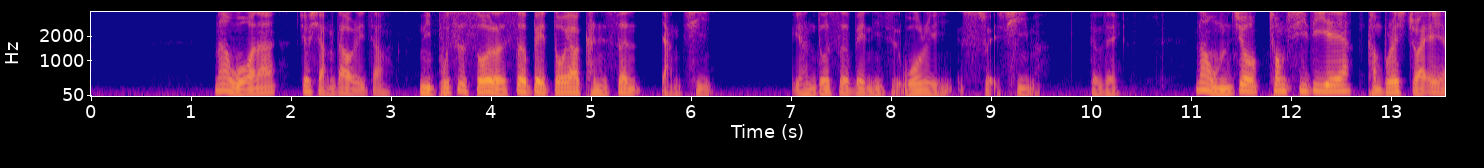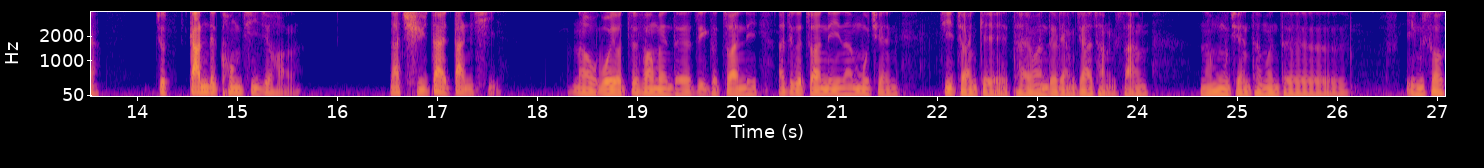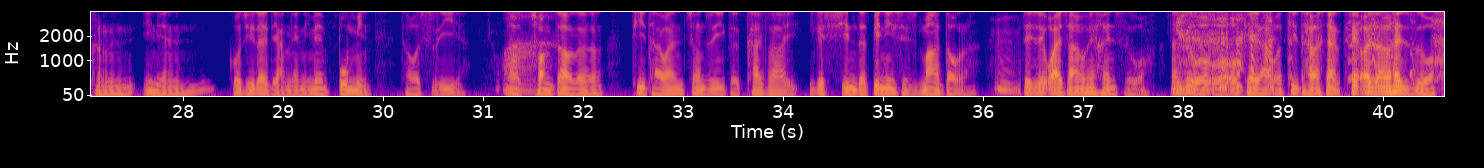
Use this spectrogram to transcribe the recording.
那我呢就想到了一招，你不是所有的设备都要肯胜氧气。有很多设备，你只 worry 水汽嘛，对不对？那我们就冲 CDA 啊，compressed dry air 啊，就干的空气就好了。那取代氮气，那我有这方面的这个专利。那这个专利呢，目前寄转给台湾的两家厂商。那目前他们的营收可能一年过去的两年里面 booming 超过十亿，那创造了替台湾算是一个开发一个新的 business model 了。嗯，这些外商会恨死我，但是我我 OK 了，我替台湾讲，外商会恨死我。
